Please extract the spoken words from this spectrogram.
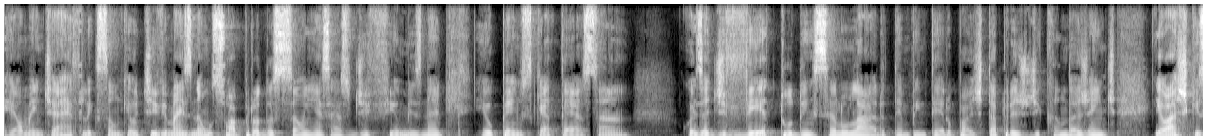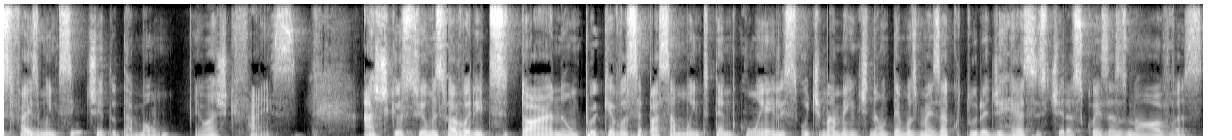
realmente é a reflexão que eu tive, mas não só a produção em excesso de filmes, né? Eu penso que até essa coisa de ver tudo em celular o tempo inteiro pode estar tá prejudicando a gente. E eu acho que isso faz muito sentido, tá bom? Eu acho que faz. Acho que os filmes favoritos se tornam porque você passa muito tempo com eles. Ultimamente não temos mais a cultura de reassistir as coisas novas.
